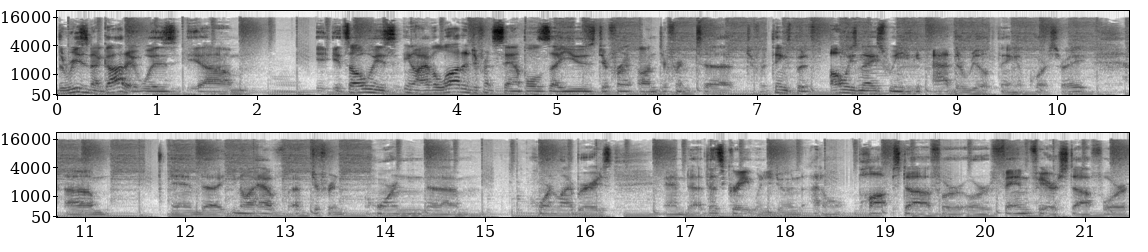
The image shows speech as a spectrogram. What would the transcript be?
the reason I got it was um, it, it's always you know I have a lot of different samples I use different on different uh, different things, but it's always nice when you can add the real thing, of course, right? Um, and uh, you know I have, I have different horn um, horn libraries and uh, that's great when you're doing I don't know pop stuff or, or fanfare stuff or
